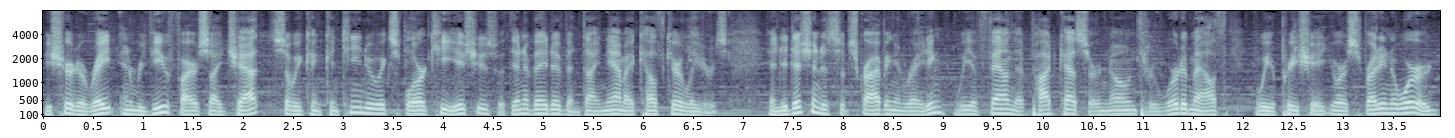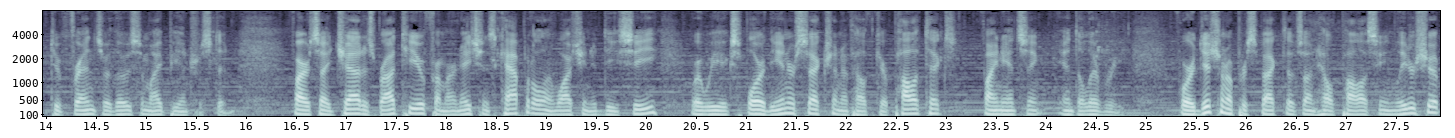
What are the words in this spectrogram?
Be sure to rate and review Fireside Chat so we can continue to explore key issues with innovative and dynamic healthcare leaders. In addition to subscribing and rating, we have found that podcasts are known through word of mouth, we appreciate your spreading the word to friends or those who might be interested. Fireside Chat is brought to you from our nation's capital in Washington, D.C., where we explore the intersection of healthcare politics, financing, and delivery. For additional perspectives on health policy and leadership,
